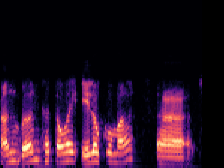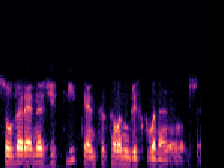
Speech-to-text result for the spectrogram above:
સનબર્ન થતો હોય, એ લોકોમાં સોલર એનર્જીથી કેન્સર થવાનું રિસ્ક વધારે હોય છે.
